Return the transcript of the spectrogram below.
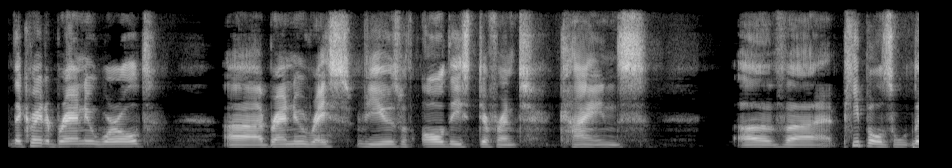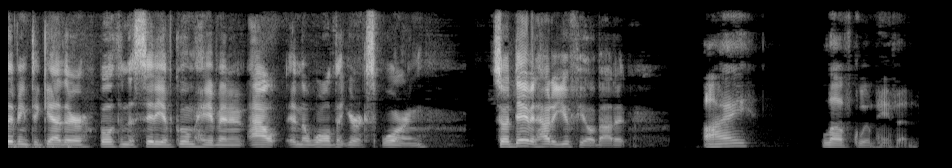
they create a brand new world uh, brand new race views with all these different kinds of uh, peoples living together, both in the city of Gloomhaven and out in the world that you're exploring. So, David, how do you feel about it? I love Gloomhaven,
